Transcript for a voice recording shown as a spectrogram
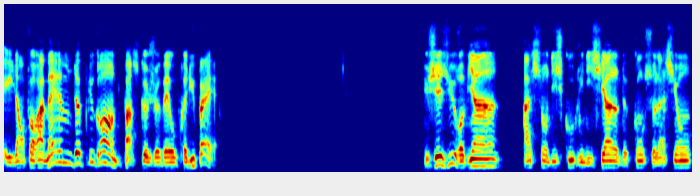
et il en fera même de plus grandes parce que je vais auprès du Père. Jésus revient à son discours initial de consolation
